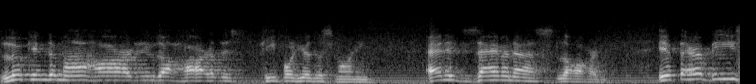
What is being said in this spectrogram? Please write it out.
Look into my heart into the heart of this people here this morning and examine us, Lord. If there be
